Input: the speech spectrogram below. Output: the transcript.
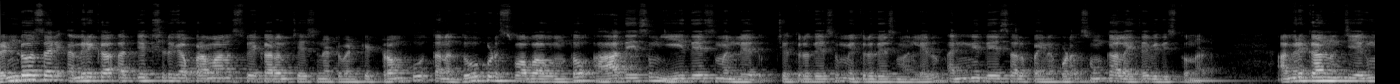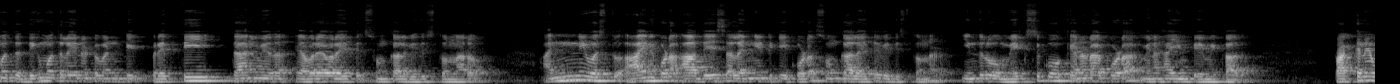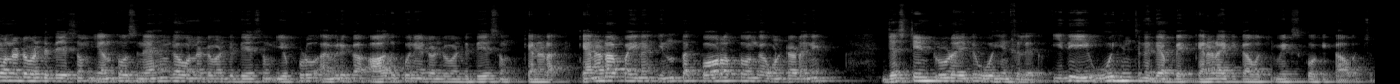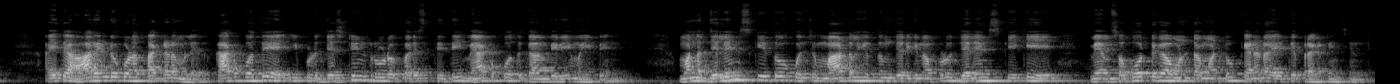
రెండోసారి అమెరికా అధ్యక్షుడిగా ప్రమాణ స్వీకారం చేసినటువంటి ట్రంప్ తన దూకుడు స్వభావంతో ఆ దేశం ఈ దేశం అని లేదు శత్రు దేశం మిత్రు అని లేదు అన్ని దేశాలపైన కూడా సుంకాలు అయితే విధిస్తున్నాడు. అమెరికా నుంచి ఎగుమతి దిగుమతులైనటువంటి ప్రతి దాని మీద ఎవరెవరైతే సుంకాలు విధిస్తున్నారో అన్ని వస్తు ఆయన కూడా ఆ దేశాలన్నిటికీ కూడా సుంకాలు అయితే విధిస్తున్నాడు. ఇందులో మెక్సికో కెనడా కూడా మినహాయింపేమీ కాదు. పక్కనే ఉన్నటువంటి దేశం ఎంతో స్నేహంగా ఉన్నటువంటి దేశం ఎప్పుడు అమెరికా ఆదుకునేటటువంటి దేశం కెనడా. కెనడా పైన ఇంత కోరత్వంగా ఉంటాడని జస్టిన్ ట్రూడ్ అయితే ఊహించలేదు. ఇది ఊహించిన దెబ్బే కెనడాకి కావచ్చు మెక్సికోకి కావచ్చు. అయితే ఆ రెండు కూడా తగ్గడం లేదు. కాకపోతే ఇప్పుడు జస్టిన్ ట్రూడో పరిస్థితి మేకపోతు గాంభీర్యం అయిపోయింది. మొన్న జెలెన్స్కీతో కొంచెం మాటల యుద్ధం జరిగినప్పుడు జెలెన్స్కీకి మేము సపోర్ట్గా ఉంటామంటూ కెనడా అయితే ప్రకటించింది.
